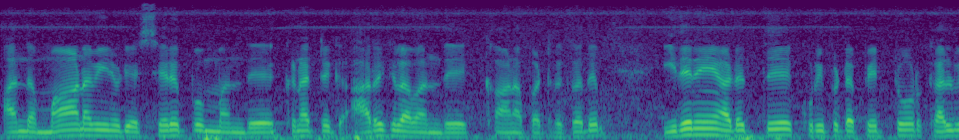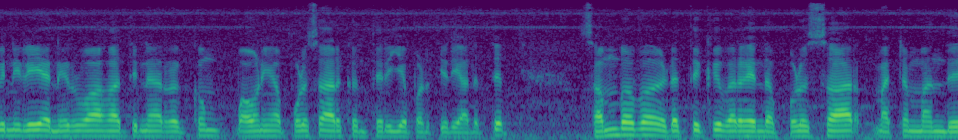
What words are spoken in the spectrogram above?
அந்த மாணவியினுடைய செருப்பும் வந்து கிணற்றுக்கு அருகில் வந்து காணப்பட்டிருக்கிறது. இதனை அடுத்து குறிப்பிட்ட பெற்றோர் கல்வி நிலைய நிர்வாகத்தினருக்கும் பவுனியா போலீசாருக்கும் தெரியப்படுத்தியதை அடுத்து சம்பவ இடத்துக்கு வருகின்ற போலீசார் மற்றும் வந்து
